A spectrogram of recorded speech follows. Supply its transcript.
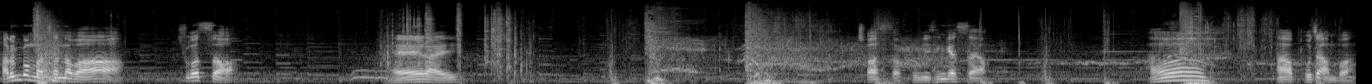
다른 것 맞췄나봐. 죽었어. 에라이. 좋았어. 고기 생겼어요. 아, 아, 보자, 한번.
